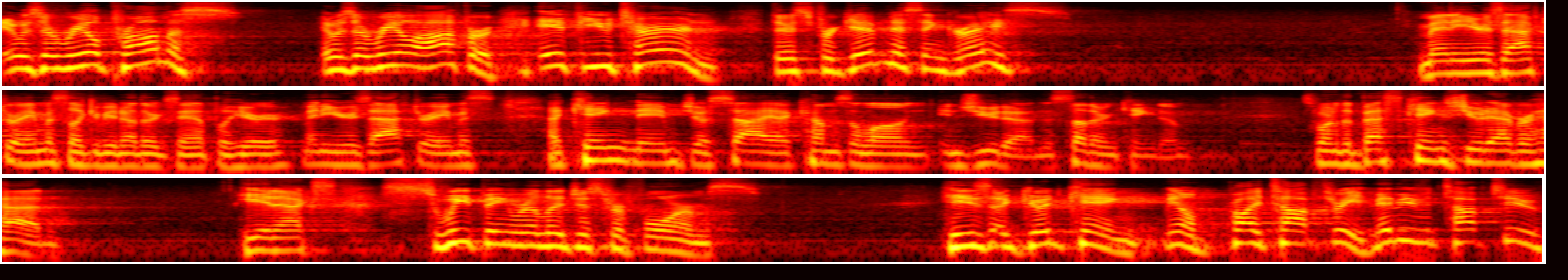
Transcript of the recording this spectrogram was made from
it was a real promise, it was a real offer. If you turn, there's forgiveness and grace. Many years after Amos, I'll give you another example here. Many years after Amos, a king named Josiah comes along in Judah, in the southern kingdom. It's one of the best kings Judah ever had. He enacts sweeping religious reforms. He's a good king, you know, probably top three, maybe even top two.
